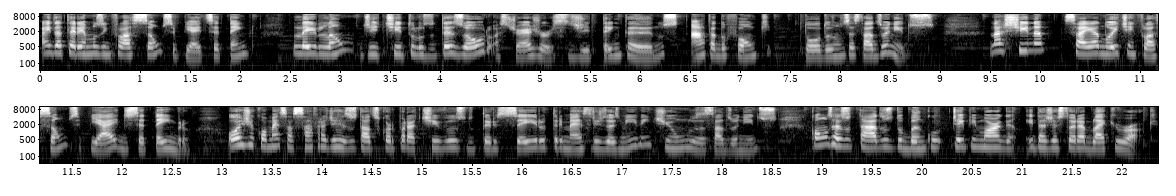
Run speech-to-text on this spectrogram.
Ainda teremos inflação, CPI de setembro, leilão de títulos do Tesouro, as Treasuries, de 30 anos, ata do FONC, todos nos Estados Unidos. Na China, sai à noite a inflação, CPI, de setembro, Hoje começa a safra de resultados corporativos do terceiro trimestre de 2021 nos Estados Unidos, com os resultados do banco JP Morgan e da gestora BlackRock.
